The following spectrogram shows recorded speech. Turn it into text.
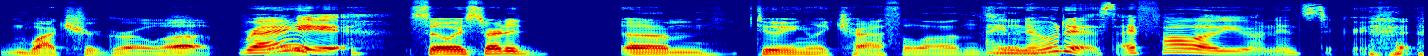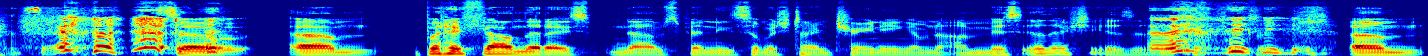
and watch her grow up. Right. So I started um, doing like triathlons. I and- noticed. I follow you on Instagram. so um but i found that i sp- now i'm spending so much time training i'm not i'm missing oh there she is um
